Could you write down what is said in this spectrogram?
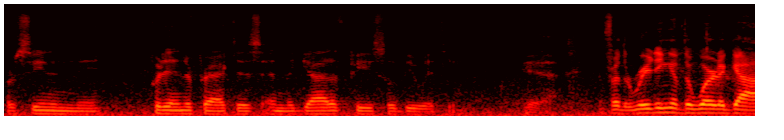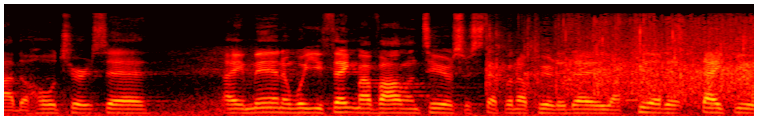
or seen in me, put it into practice, and the God of peace will be with you. Yeah. And for the reading of the Word of God, the whole church said, Amen. And will you thank my volunteers for stepping up here today? Y'all killed it. Thank you.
